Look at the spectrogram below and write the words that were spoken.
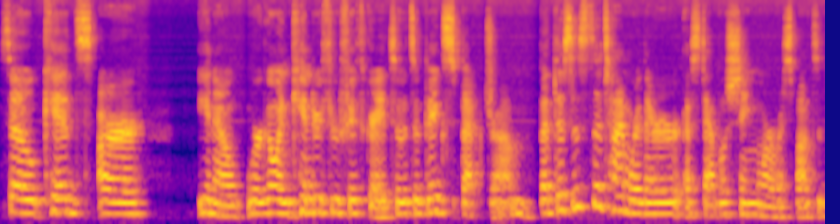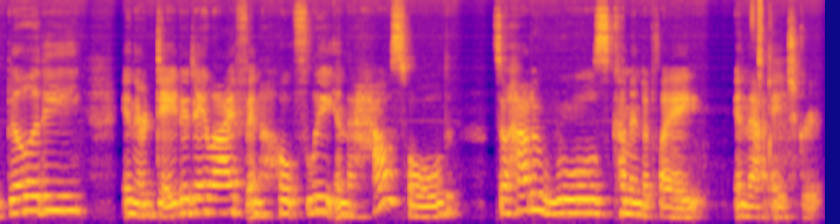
So kids are, you know, we're going kinder through fifth grade, so it's a big spectrum. But this is the time where they're establishing more responsibility in their day to day life and hopefully in the household. So, how do rules come into play in that age group?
